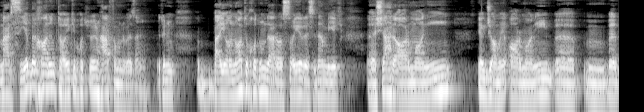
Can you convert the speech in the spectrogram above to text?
مرسیه بخوانیم تا اینکه بخاطر حرفمون رو بزنیم. بتونیم بیانات خودمون در راستای رسیدن به یک شهر آرمانی یک جامعه آرمانی به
